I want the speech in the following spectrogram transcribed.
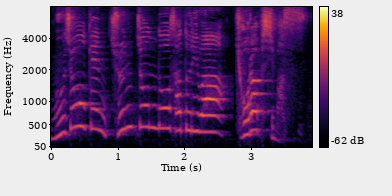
무조건 준전도 사투리와 결합します.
